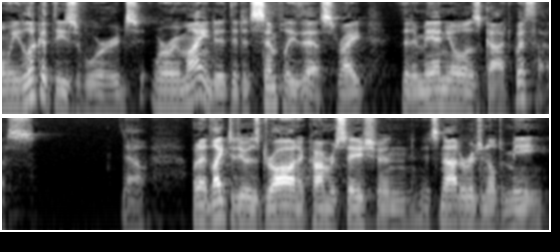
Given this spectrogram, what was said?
when we look at these words, we're reminded that it's simply this, right? That Emmanuel is God with us. Now, what I'd like to do is draw on a conversation. It's not original to me,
